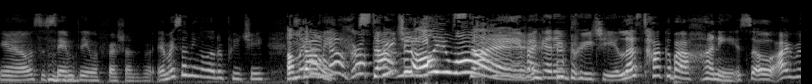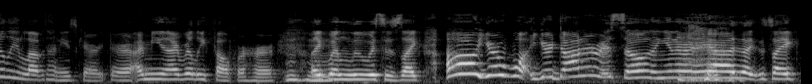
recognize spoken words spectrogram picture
You know, it's the same thing with Fresh Out of the Boat. Am I sounding a little preachy? Mm-hmm. Oh my Stop God, me. no, girl, Stop preach me. it all you want. Stop me if I'm getting preachy. Let's talk about Honey. So I really loved Honey's character. I mean, I really felt for her. Mm-hmm. Like when Louis is like, "Oh, your your daughter is so," you know, yeah. it's like,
